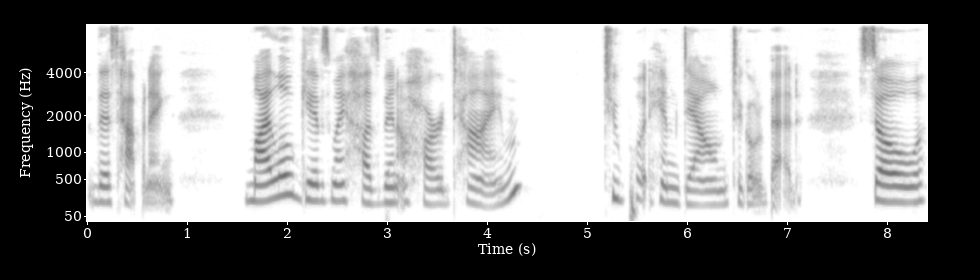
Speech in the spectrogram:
this happening. Milo gives my husband a hard time to put him down to go to bed. So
